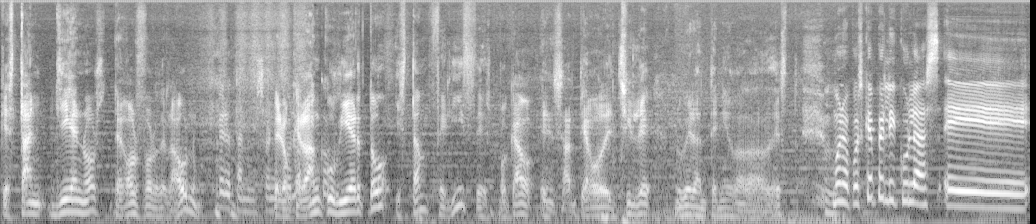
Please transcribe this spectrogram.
que están llenos de golfos de la ONU. Pero también son Pero que lo han cubierto y están felices, porque claro, en Santiago de Chile no hubieran tenido nada de esto. Bueno, pues ¿qué películas eh,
